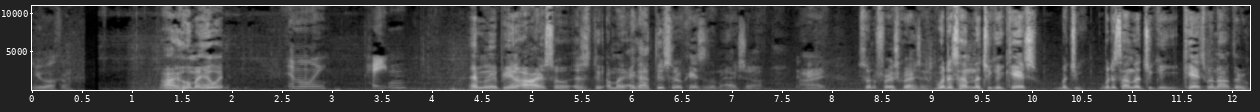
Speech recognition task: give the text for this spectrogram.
You're welcome. All right, who am I here with? Emily. Peyton. Emily and Piano. All right, so it's th- I'm like, I got three sort of cases. I'm gonna ask y'all. All right. So the first question: What is something that you can catch, but you what is something that you can catch but not throw?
